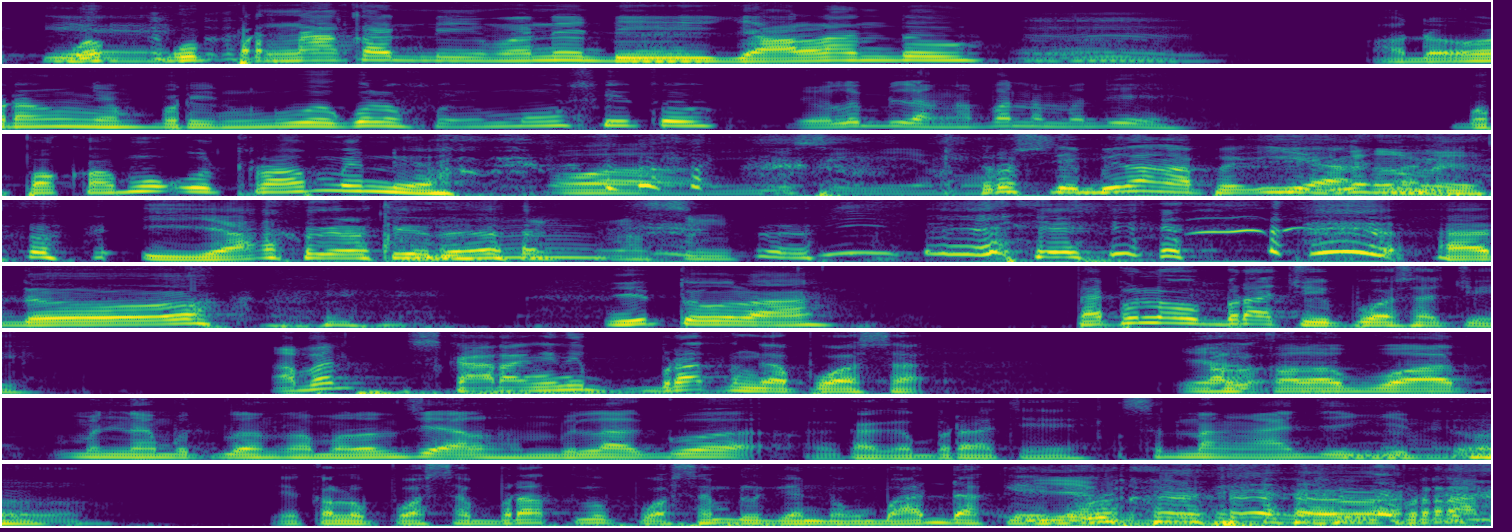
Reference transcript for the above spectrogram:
Gua, Iya. gua pernah kan di mana di jalan tuh. Hmm. Ada orang nyamperin gua, gua langsung emosi tuh. Ya lo bilang apa nama dia? Bapak kamu Ultraman ya? Wah, iya sih. emosi. Terus dia bilang apa? Iya. iya, gitu. Langsung. Aduh. Itulah. Tapi lo berat cuy puasa cuy. Apaan? Sekarang ini berat nggak puasa? Ya kalau buat menyambut bulan Ramadan sih alhamdulillah gua Kagak berat ya. senang aja gitu. Ya kalau puasa berat lu puasa sambil gendong badak ya. Iya. kan? berat.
